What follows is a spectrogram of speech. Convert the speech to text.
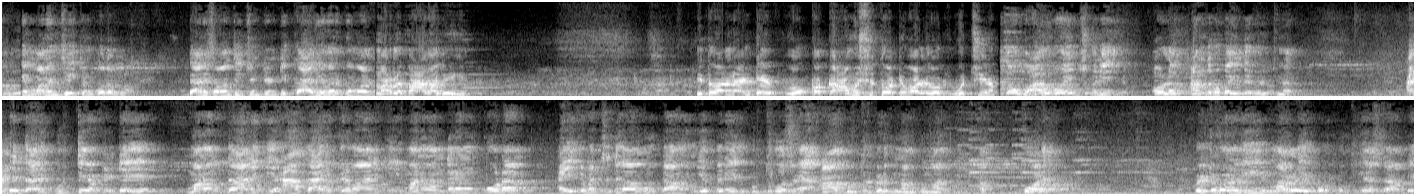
గురు మనం చేయటం కుదరదు దానికి సంబంధించినటువంటి కార్యవర్గం వాళ్ళు మరల బాగా పెరిగింది ఎందువలన అంటే ఒక్కొక్క అంశతోటి వాళ్ళు వచ్చిన వారు పోయించుకుని వాళ్ళు అందరూ బయలుదేరి వెళ్తున్నారు. అంటే దాని గుర్తు ఏమిటంటే మనం దానికి ఆ కార్యక్రమానికి మనం అందరం కూడా ఐకమత్యతగా ఉంటామని చెప్పినది గుర్తు కోసమే ఆ గుర్తులు పెడుతున్నాం కుమార్కి ఆ గోడకి పెట్టుకున్నవి మరల ఎప్పుడు పూర్తి చేస్తామంటే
